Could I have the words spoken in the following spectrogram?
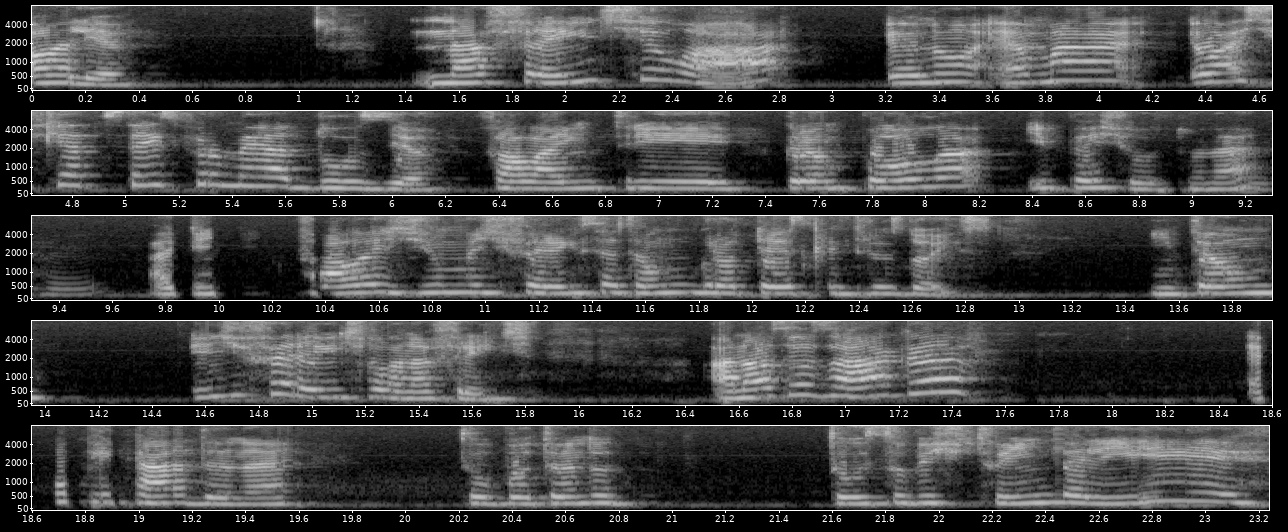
Olha, na frente lá, eu não é uma, eu acho que é seis por meia dúzia falar entre Grampola e Peixoto, né? Uhum. A gente fala de uma diferença tão grotesca entre os dois. Então, indiferente lá na frente. A nossa zaga é complicada, né? Tô botando, tô substituindo ali,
